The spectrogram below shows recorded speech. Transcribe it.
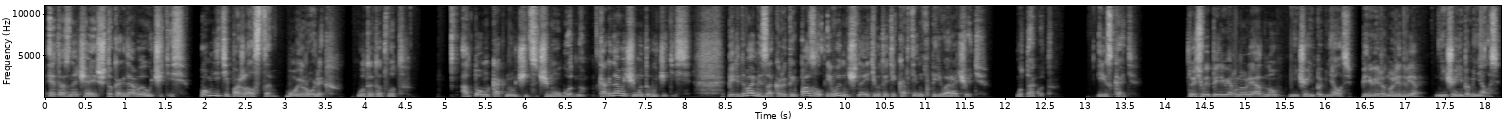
Это означает, что когда вы учитесь, помните, пожалуйста, мой ролик, вот этот вот, о том, как научиться чему угодно. Когда вы чему-то учитесь, перед вами закрытый пазл, и вы начинаете вот эти картинки переворачивать вот так вот и искать. То есть вы перевернули одну, ничего не поменялось. Перевернули две, ничего не поменялось.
